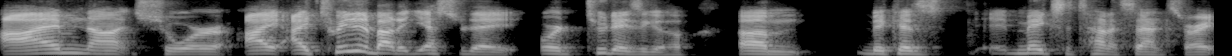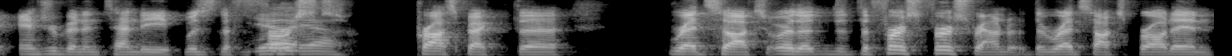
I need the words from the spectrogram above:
I'm not sure. I, I tweeted about it yesterday or two days ago um, because it makes a ton of sense, right? Andrew Benintendi was the Yeah, first yeah. prospect the Red Sox or the, the, first first rounder the Red Sox brought in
